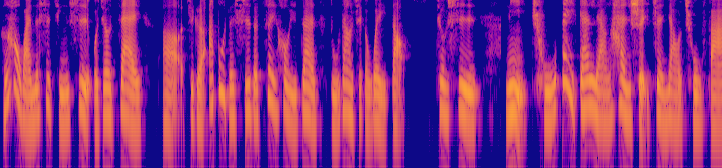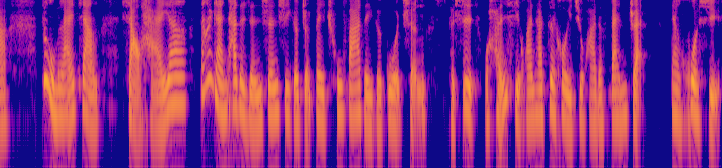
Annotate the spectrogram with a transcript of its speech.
很好玩的事情是，我就在呃这个阿布的诗的最后一段读到这个味道，就是你储备干粮和水，正要出发。对我们来讲。小孩呀，当然他的人生是一个准备出发的一个过程。可是我很喜欢他最后一句话的翻转。但或许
